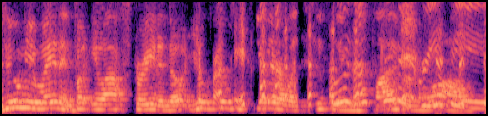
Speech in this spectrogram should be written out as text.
zoom you in and put you off screen, and no, you'll, Right. just be there like this. Oh, that's kind of creepy.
